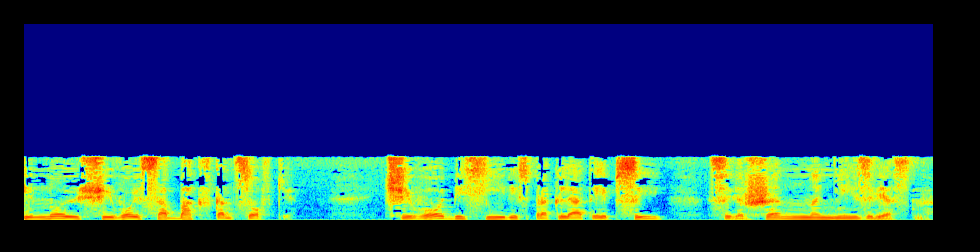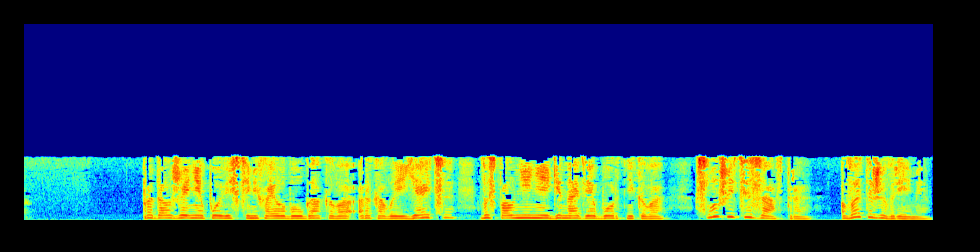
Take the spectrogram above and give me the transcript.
и ноющий вой собак в концовке. Чего бесились проклятые псы, совершенно неизвестно. Продолжение повести Михаила Булгакова «Роковые яйца» в исполнении Геннадия Бортникова слушайте завтра в это же время.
